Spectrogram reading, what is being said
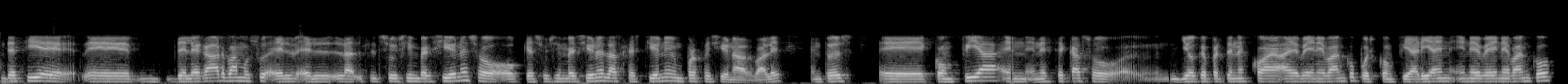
decide eh, delegar, vamos, sus inversiones o, que sus inversiones las gestione un profesional, ¿vale? Entonces eh, confía en, en este caso, yo que pertenezco a, EBN Banco, pues confiaría en, en EBN Banco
